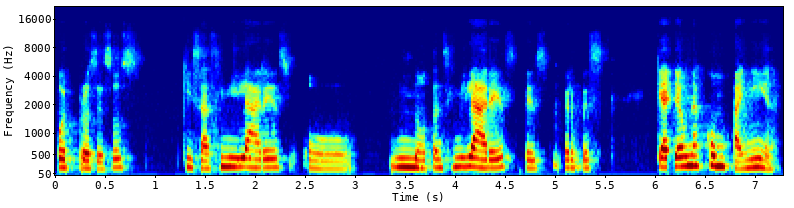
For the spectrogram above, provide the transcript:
por procesos quizás similares o no tan similares, pues, pero pues que haya una compañía,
